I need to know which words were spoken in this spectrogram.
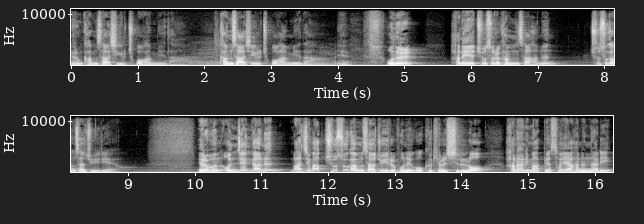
여러분 감사하시기를 축복합니다. 감사하시기를 축복합니다. 예. 오늘 한 해의 추수를 감사하는 추수감사주일이에요. 여러분 언젠가는 마지막 추수감사주일을 보내고 그 결실로 하나님 앞에 서야 하는 날이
